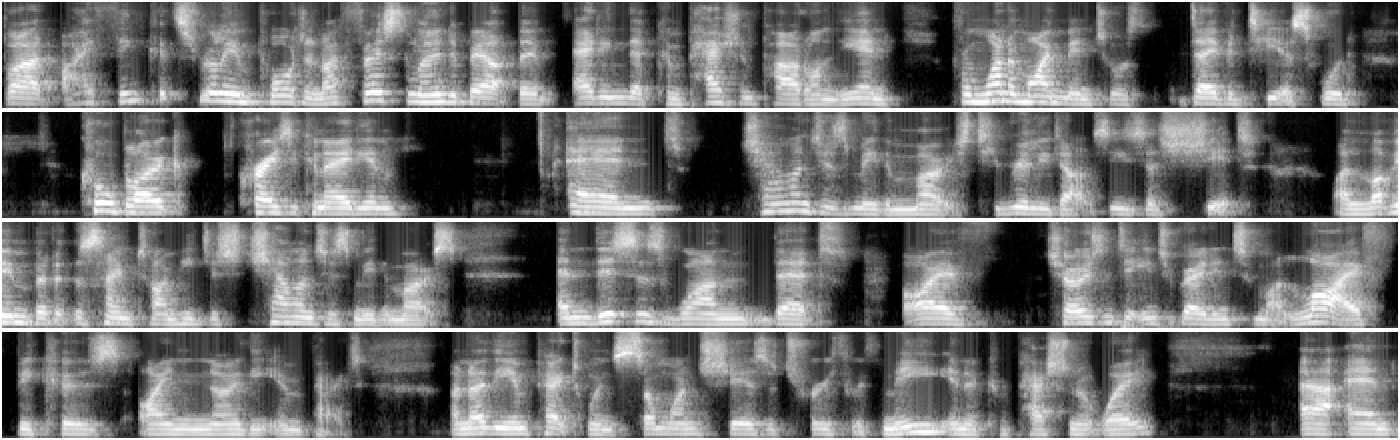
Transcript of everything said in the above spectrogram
but I think it's really important. I first learned about the adding the compassion part on the end from one of my mentors, David T.S. Wood. Cool bloke, crazy Canadian, and challenges me the most. He really does. He's a shit. I love him, but at the same time, he just challenges me the most. And this is one that I've chosen to integrate into my life because I know the impact. I know the impact when someone shares a truth with me in a compassionate way uh, and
